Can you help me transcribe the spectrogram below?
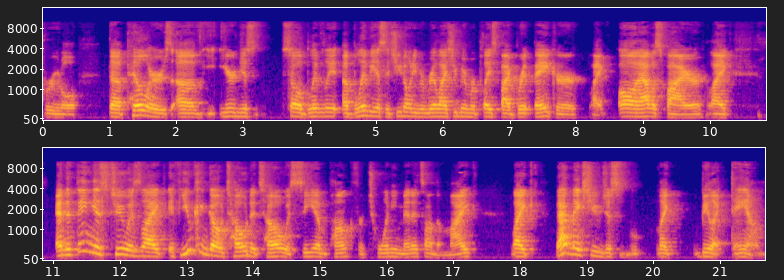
brutal. The pillars of you're just so oblivious oblivious that you don't even realize you've been replaced by Britt Baker. Like, oh, that was fire. Like, and the thing is too is like if you can go toe to toe with CM Punk for 20 minutes on the mic, like that makes you just like be like, damn,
